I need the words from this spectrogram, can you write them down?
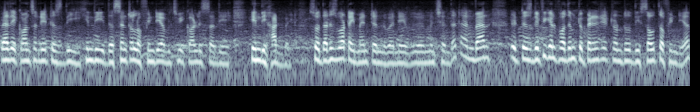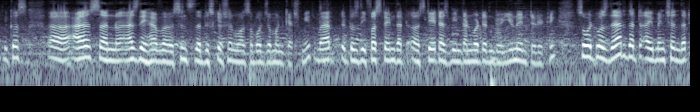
where they concentrate is the Hindi, the central of India, which we call is uh, the Hindi heartbelt. So that is what I meant in, when I mentioned that, and where it is difficult for them to penetrate into the south of India because uh, as and as they have uh, since the discussion was about Jammu and Kashmir, where it was the first time that a state has been converted into a union territory. So it was there that I mentioned that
